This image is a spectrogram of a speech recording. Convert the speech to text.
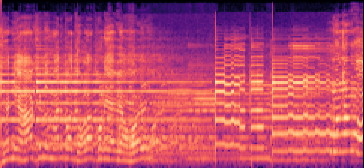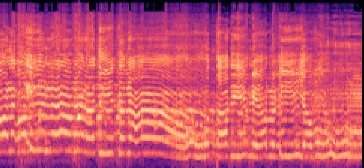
જેની આંખની મારી પાસે ધોળા પણ આવ્યા હોય. મને ઓળખી લે મારા દીકરા, હું તારી મેલડી આવું.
